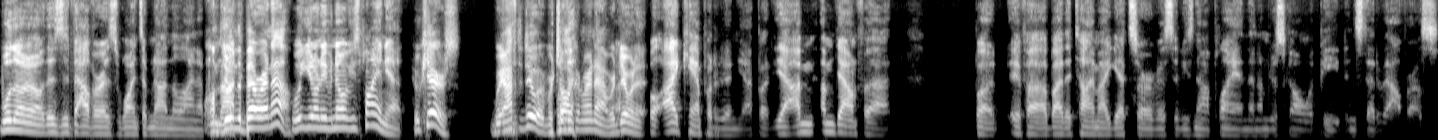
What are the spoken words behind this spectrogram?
Well, no, no. This is if Alvarez winds up not in the lineup. I'm, doing the bet right now. Well, you don't even know if he's playing yet. Who cares? We have to do it. We're talking right now. We're doing it. Well, I can't put it in yet, but yeah, I'm I'm down for that. But if uh, by the time I get service, if he's not playing, then I'm just going with Pete instead of Alvarez.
